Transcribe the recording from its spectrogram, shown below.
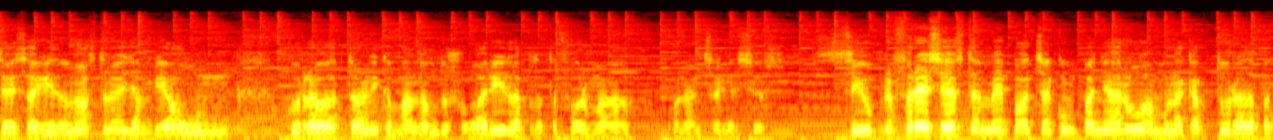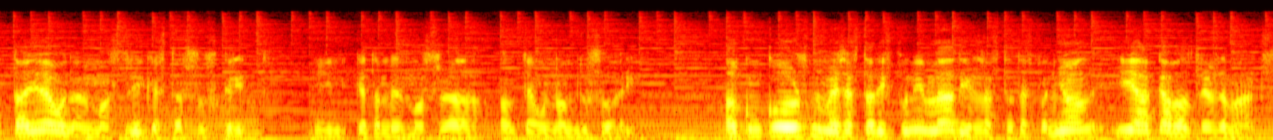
ser seguidor nostre i enviar un correu electrònic amb el nom d'usuari i la plataforma on ens segueixes. Si ho prefereixes, també pots acompanyar-ho amb una captura de pantalla on es mostri que estàs subscrit i que també es mostra el teu nom d'usuari. El concurs només està disponible dins l'estat espanyol i acaba el 3 de març.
